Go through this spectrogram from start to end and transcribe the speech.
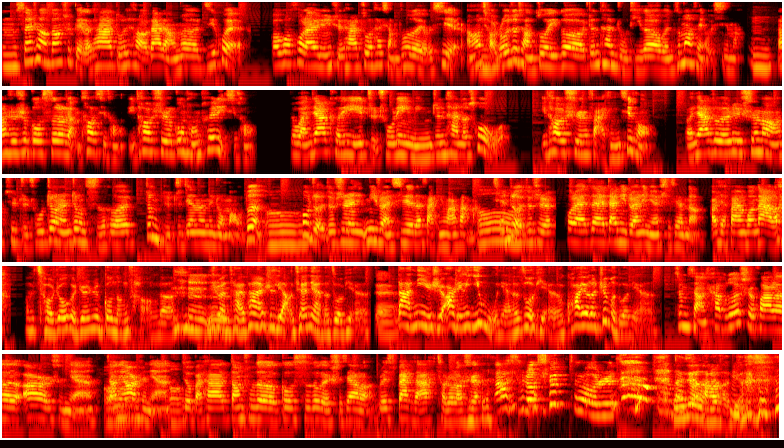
嗯，三上当时给了他独挑大梁的机会。包括后来允许他做他想做的游戏，然后巧周就想做一个侦探主题的文字冒险游戏嘛。嗯，当时是构思了两套系统，一套是共同推理系统，就玩家可以指出另一名侦探的错误；一套是法庭系统。玩家作为律师呢，去指出证人证词和证据之间的那种矛盾。哦，后者就是逆转系列的法庭玩法嘛，哦前者就是后来在大逆转里面实现的，而且发扬光大了。呃巧周可真是够能藏的。嗯逆转裁判是两千年的作品，对，大逆是二零一五年的作品，跨越了这么多年。这么想，差不多是花了二十年，将近哦二十年，嗯就把他当初的构思都给实现了。respect 啊，乔周老师 啊，乔周老师，乔周老师，冷静，冷静，好冷静。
